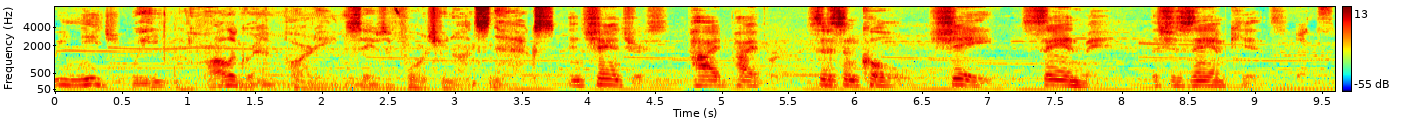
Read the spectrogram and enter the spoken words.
We need you. We? Hologram Party saves a fortune on snacks. Enchantress, Pied Piper, Citizen Cold, Shade, Sandman, the Shazam Kids. It's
